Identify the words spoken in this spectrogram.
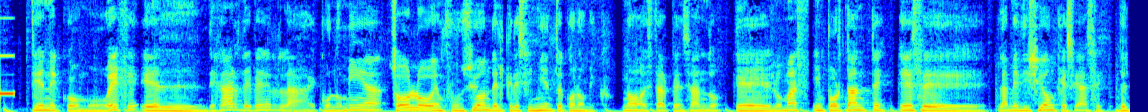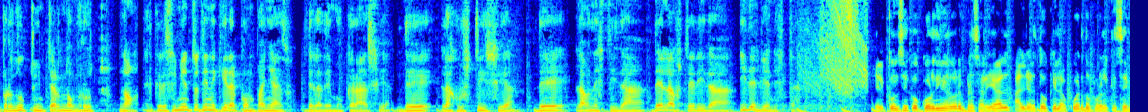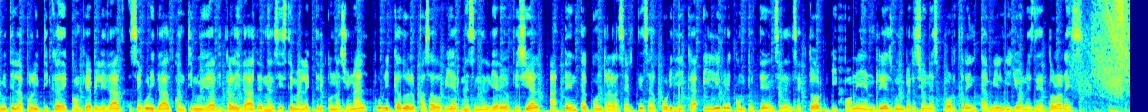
tiene como eje el dejar de ver la economía solo en función del crecimiento económico, no estar pensando que lo más importante es eh, la medición que se hace del Producto Interno Bruto. No, el crecimiento tiene que ir acompañado de la democracia, de la justicia, iglesia de la honestidad, de la austeridad y del bienestar. El Consejo Coordinador Empresarial alertó que el acuerdo por el que se emite la política de confiabilidad, seguridad, continuidad y calidad en el sistema eléctrico nacional, publicado el pasado viernes en el diario oficial, atenta contra la certeza jurídica y libre competencia del sector y pone en riesgo inversiones por 30 mil millones de dólares.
